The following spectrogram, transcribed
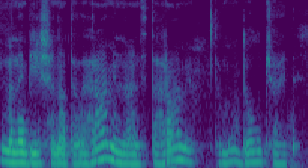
І мене більше на телеграмі, на інстаграмі, тому долучайтесь.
